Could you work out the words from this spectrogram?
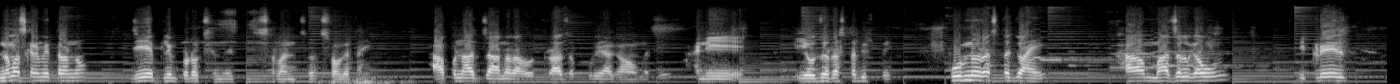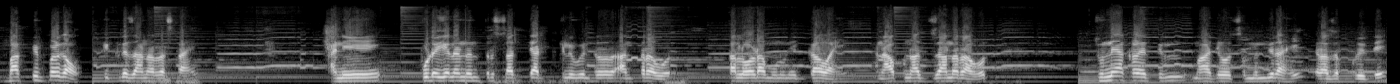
नमस्कार मित्रांनो जे ए फिल्म प्रोडक्शन सर्वांचं स्वागत आहे. आपण आज जाणार आहोत राजापूर या गावामध्ये आणि यो जो रस्ता दिसतोय पूर्ण रस्ता जो आहे हा माजलगावहून इकडे बागपिंपळगाव इकडे जाणारा रस्ता आहे. आणि पुढे गेल्यानंतर सात ते आठ किलोमीटर अंतरावर तालवाडा म्हणून एक गाव आहे. आणि आपण आज जाणार आहोत जुन्या काळातील महादेवाचं मंदिर आहे राजापूर येथे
